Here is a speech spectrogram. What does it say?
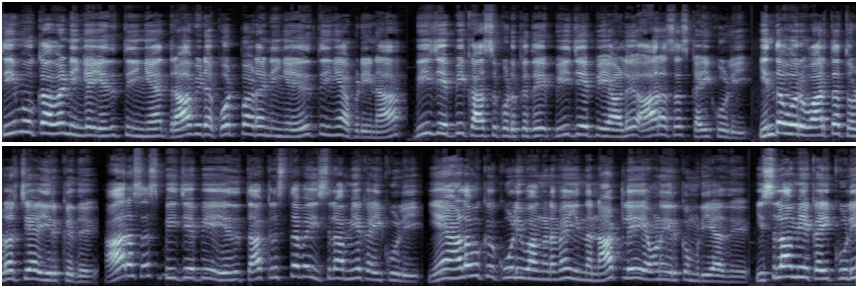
திமுகவை நீங்க எதிர்த்தீங்க திராவிட கோட்பாடை நீங்க எதிர்த்தீங்க அப்படின்னா பிஜேபி காசு கொடுக்குது பிஜேபி ஆளு ஆர்எஸ்எஸ் கைக்கூலி இந்த ஒரு வார்த்தை தொடர்ச்சியா இருக்குது. ஆர்எஸ்எஸ் பிஜேபியை எதிர்த்தா கிறிஸ்தவ இஸ்லாமிய கைக்கூலி என் அளவுக்கு கூலி வாங்கினவன் இந்த நாட்டிலே எவனும் இருக்க முடியாது. இஸ்லாமிய கைக்கூலி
